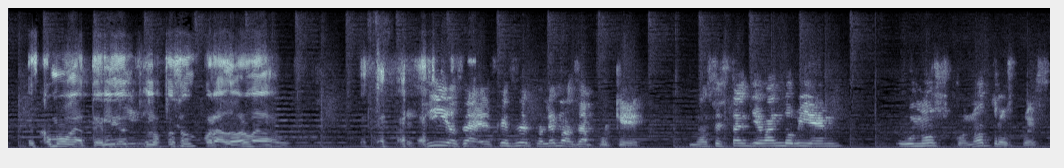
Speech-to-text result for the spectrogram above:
es como Gatelli López Obrador. Sí, o sea, es que ese es el problema, o sea, porque no se están llevando bien unos con otros, pues.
